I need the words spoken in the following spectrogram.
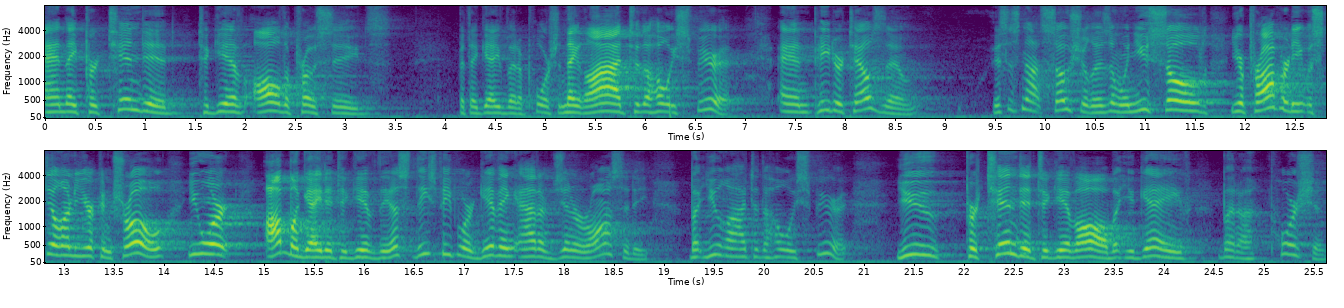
and they pretended to give all the proceeds, but they gave but a portion. They lied to the Holy Spirit. And Peter tells them, This is not socialism. When you sold your property, it was still under your control. You weren't obligated to give this. These people are giving out of generosity, but you lied to the Holy Spirit. You pretended to give all, but you gave but a portion.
